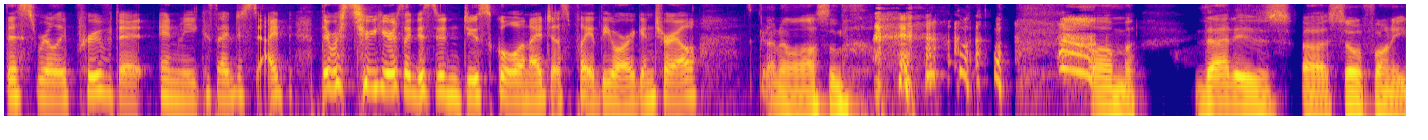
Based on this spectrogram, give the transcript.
this really proved it in me because I just I there was two years I just didn't do school and I just played the Oregon Trail. It's kind of awesome. um, that is uh, so funny.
